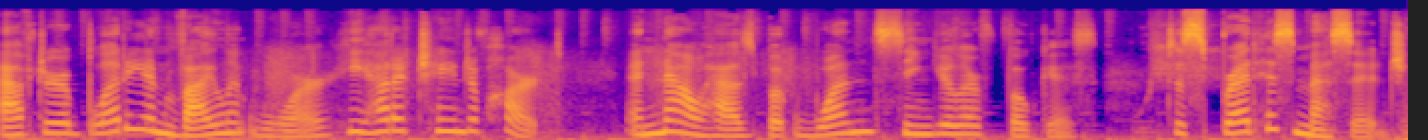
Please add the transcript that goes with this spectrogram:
After a bloody and violent war, he had a change of heart and now has but one singular focus to spread his message,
